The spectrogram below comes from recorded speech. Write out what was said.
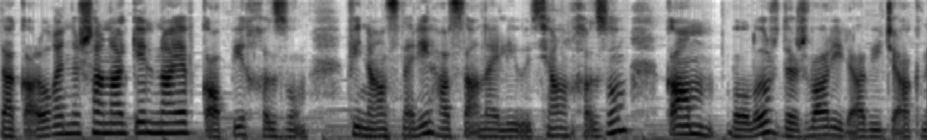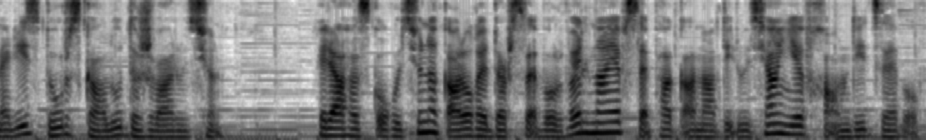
Դա կարող է նշանակել նաև կապի խզում, ֆինանսների հասանելիության խզում կամ բոլոր դժվար իրավիճակներից դուրս գալու դժվարություն։ Վերահսկողությունը կարող է դրսևորվել նաև սեփականատիրության եւ խանդի ձևով։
